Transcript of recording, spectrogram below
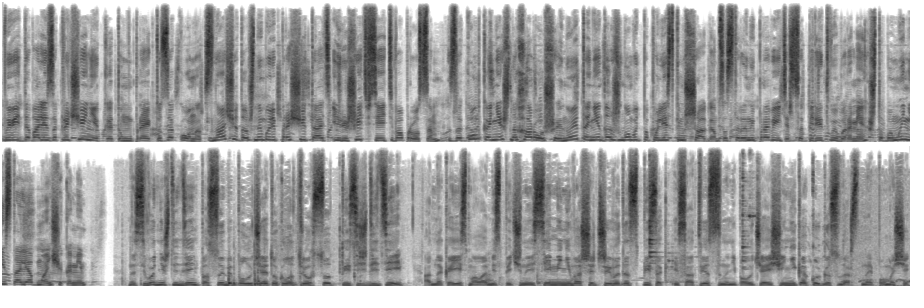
Вы ведь давали заключение к этому проекту закона. Значит, должны были просчитать и решить все эти вопросы. Закон, конечно, хороший, но это не должно быть популистским шагом со стороны правительства перед выборами, чтобы мы не стали обманщиками. На сегодняшний день пособие получает около 300 тысяч детей. Однако есть малообеспеченные семьи, не вошедшие в этот список и, соответственно, не получающие никакой государственной помощи.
